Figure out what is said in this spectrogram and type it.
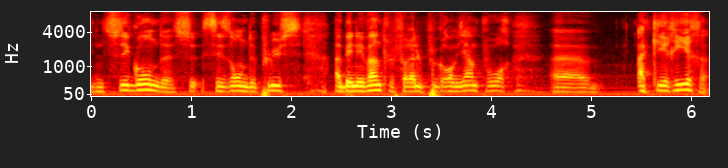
une seconde saison de plus à Benevento, le ferait le plus grand bien pour... Euh, acquérir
